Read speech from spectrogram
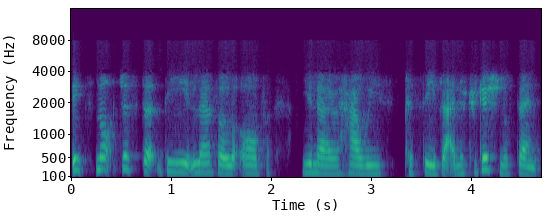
it's not just at the level of you know how we perceive that in a traditional sense.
